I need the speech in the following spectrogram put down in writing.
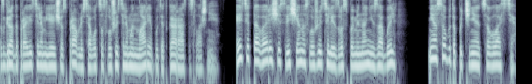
С градоправителем я еще справлюсь, а вот со служителем Инмария будет гораздо сложнее. Эти товарищи священнослужители из воспоминаний забыль не особо-то подчиняются власти.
